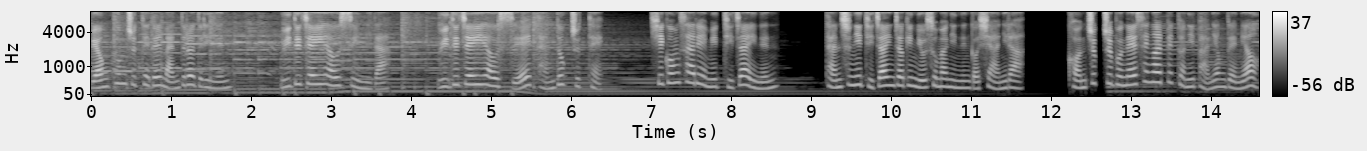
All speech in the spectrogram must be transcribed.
명품 주택을 만들어 드리는 위드제이 하우스입니다. 위드제이 하우스의 단독 주택 시공 사례 및 디자인은 단순히 디자인적인 요소만 있는 것이 아니라 건축주분의 생활 패턴이 반영되며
